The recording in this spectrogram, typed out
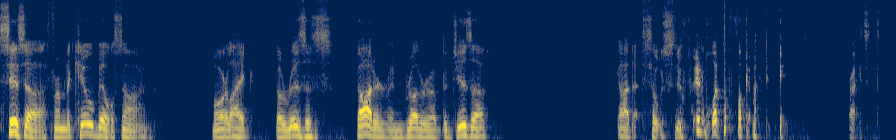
SZA from the Kill Bill song. More like the RZA's daughter and brother of the GZA. God, that's so stupid. What the fuck am I doing? Christ.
